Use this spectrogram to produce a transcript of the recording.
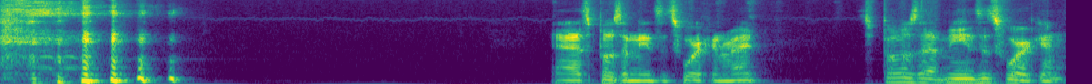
I suppose that means it's working, right? Suppose that means it's working.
